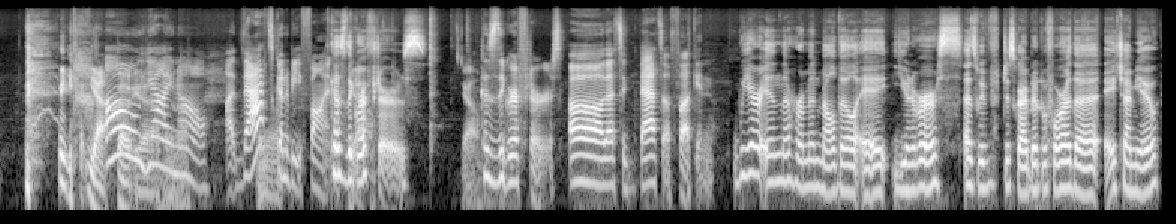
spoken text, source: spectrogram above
yeah. yeah. Oh, yeah, I know. Uh, that's gonna be fun because the Yeah. grifters. Yeah. because the grifters. Oh, that's a that's a fucking We are in the Herman Melville A universe, as we've described it before, the HMU,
